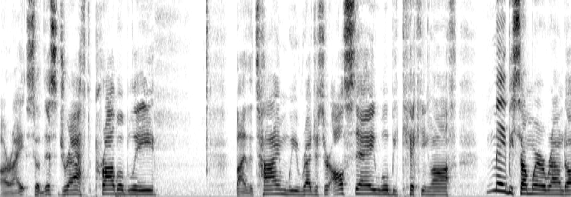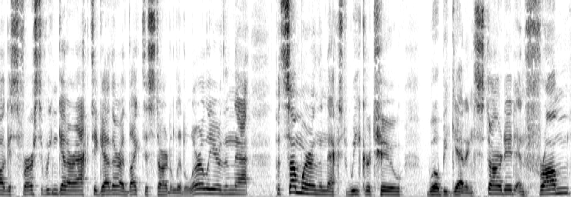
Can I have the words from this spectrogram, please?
All right, so this draft probably, by the time we register, I'll say we'll be kicking off maybe somewhere around August 1st. If we can get our act together, I'd like to start a little earlier than that, but somewhere in the next week or two, we'll be getting started. And from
